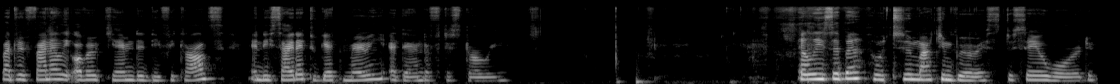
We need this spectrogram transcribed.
But they finally overcame the difficulties and decided to get married at the end of the story. Elizabeth was too much embarrassed to say a word.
